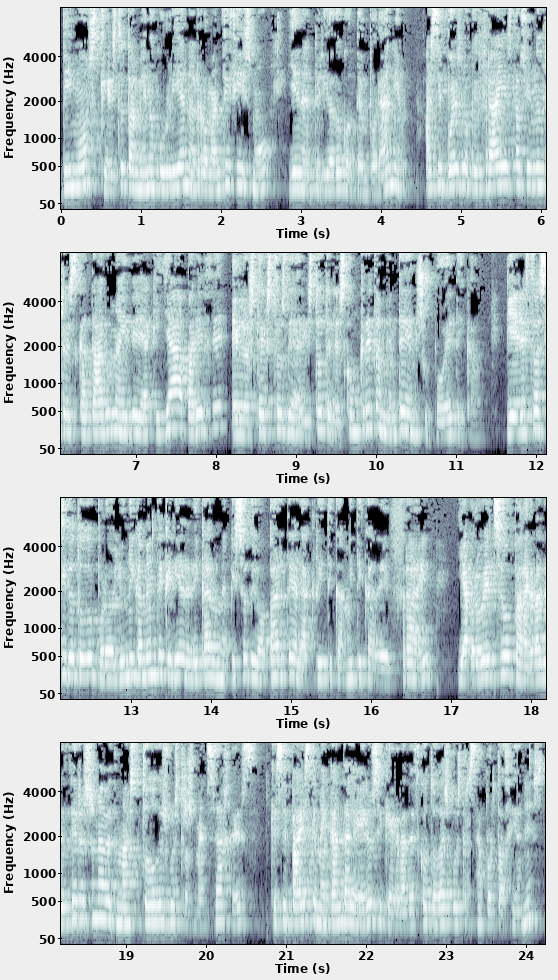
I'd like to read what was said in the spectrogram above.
Vimos que esto también ocurría en el romanticismo y en el periodo contemporáneo. Así pues, lo que Fry está haciendo es rescatar una idea que ya aparece en los textos de Aristóteles, concretamente en su poética. Bien, esto ha sido todo por hoy. Únicamente quería dedicar un episodio aparte a la crítica mítica de Fry y aprovecho para agradeceros una vez más todos vuestros mensajes, que sepáis que me encanta leeros y que agradezco todas vuestras aportaciones.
